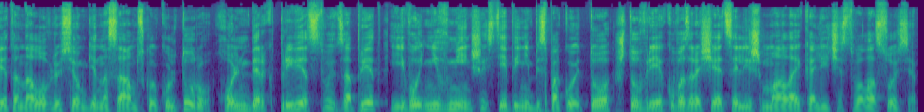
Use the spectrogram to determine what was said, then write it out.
запрета на ловлю семги на саамскую культуру, Хольмберг приветствует запрет, и его не в меньшей степени беспокоит то, что в реку возвращается лишь малое количество лосося.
